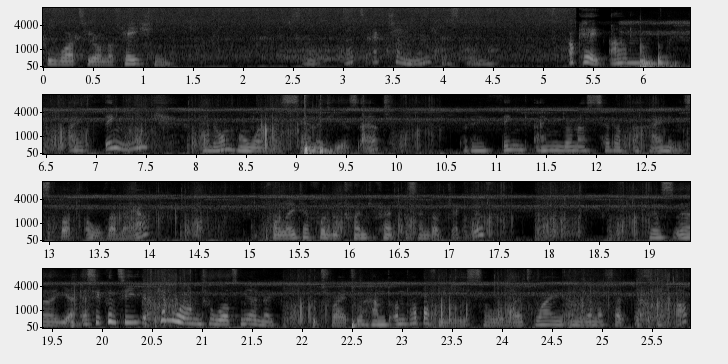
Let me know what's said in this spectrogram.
towards your location. So that's actually interesting. Okay, um, I think, I don't know where my sanity is at, but I think I'm gonna set up a hiding spot over there for later for the 25% objective. Because, uh, yeah, as you can see, it can roam towards me and I could try to hunt on top of me, so that's why I'm gonna set this one up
